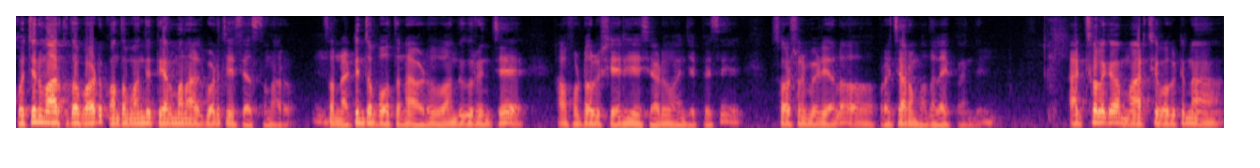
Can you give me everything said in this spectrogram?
క్వశ్చన్ మార్క్తో పాటు కొంతమంది తీర్మానాలు కూడా చేసేస్తున్నారు. సో నటించబోతున్నాడు అందు గురించే ఆ ఫోటోలు షేర్ చేశాడు అని చెప్పేసి సోషల్ మీడియాలో ప్రచారం మొదలైపోయింది. యాక్చువల్గా మార్చి ఒకటిన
